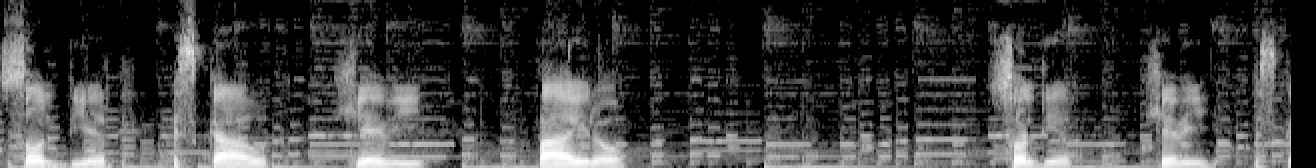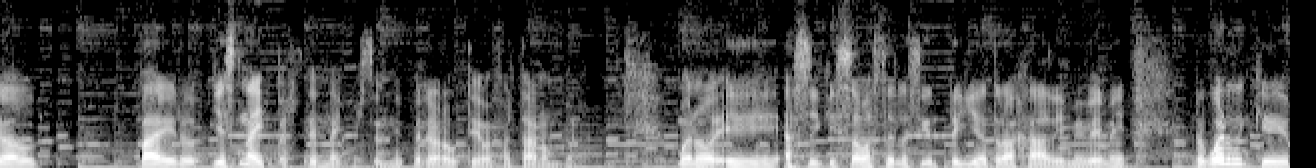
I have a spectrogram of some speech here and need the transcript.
Soldier, Scout, Heavy, Pyro, Soldier, Heavy, Scout, Pyro y Sniper. Sniper, Sniper era la última, me faltaba nombrar. Bueno, eh, así que esa va a ser la siguiente guía trabajada de MBM. Recuerden que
